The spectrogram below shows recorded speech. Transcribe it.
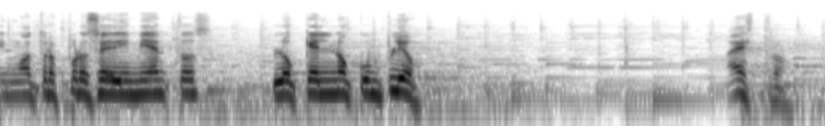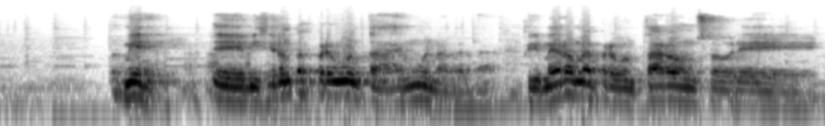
en otros procedimientos lo que él no cumplió. Maestro. Pues mire, eh, me hicieron dos preguntas en una, ¿verdad? Primero me preguntaron sobre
